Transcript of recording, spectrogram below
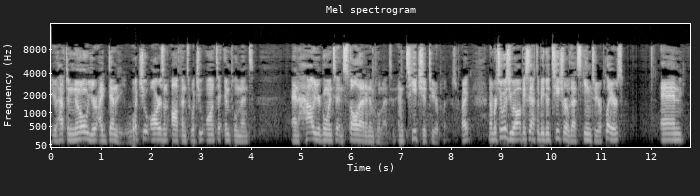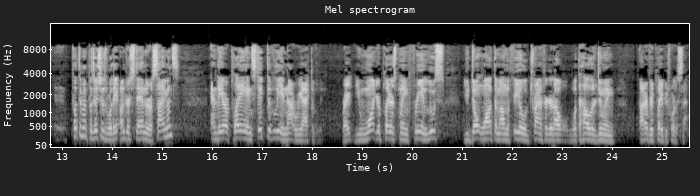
You have to know your identity, what you are as an offense, what you want to implement, and how you're going to install that and implement it and teach it to your players, right? Number two is you obviously have to be a good teacher of that scheme to your players and put them in positions where they understand their assignments and they are playing instinctively and not reactively, right? You want your players playing free and loose. You don't want them on the field trying to figure out what the hell they're doing on every play before the snap.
